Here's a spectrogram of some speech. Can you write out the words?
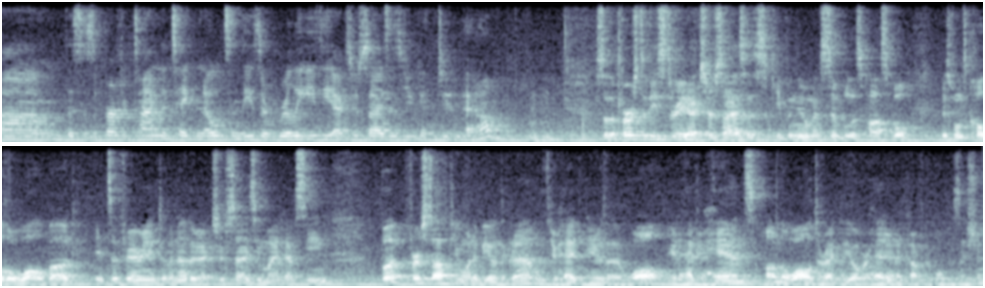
Um, this is a perfect time to take notes, and these are really easy exercises you can do at home. So the first of these three exercises, keeping them as simple as possible, this one's called a wall bug. It's a variant of another exercise you might have seen. But first off, you want to be on the ground with your head near the wall. You're going to have your hands on the wall directly overhead in a comfortable position.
